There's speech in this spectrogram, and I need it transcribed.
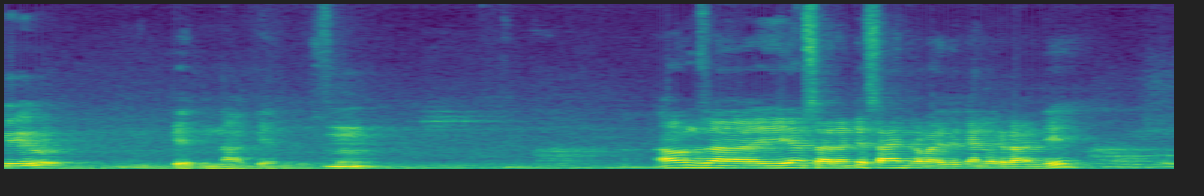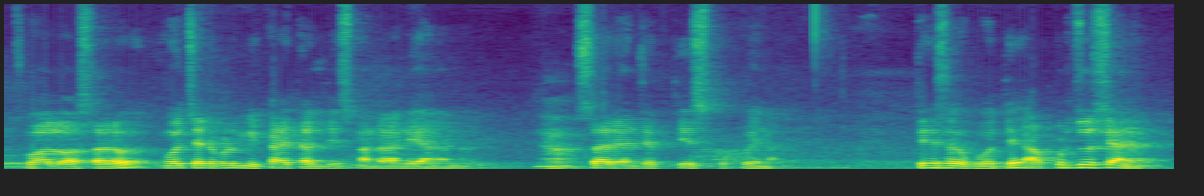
పేరు? నాకేం. అవును సార్ ఏం సార్ అంటే సాయంత్రం ఐదు గంటలకు రండి. వాళ్ళు వస్తారు వచ్చేటప్పుడు మీ కాగితాలు తీసుకొని రండి అని అన్నారు. సరే అని చెప్పి తీసుకుపోయినా. తీసుకపోతే అప్పుడు చూశాను.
